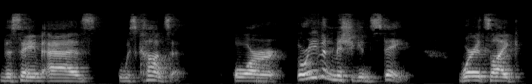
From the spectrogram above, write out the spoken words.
the same as Wisconsin or or even Michigan State, where it's like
